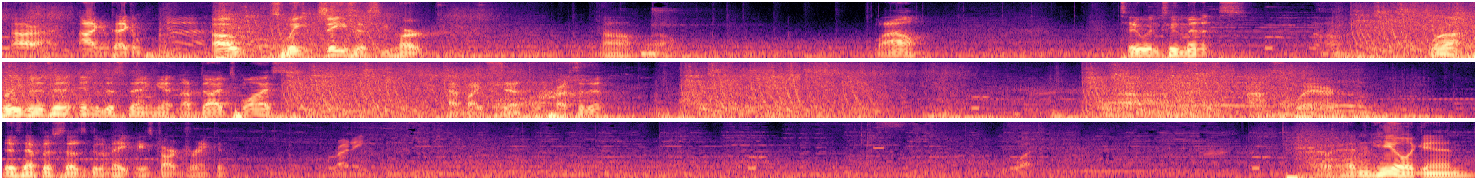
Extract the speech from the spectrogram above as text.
Alright, I can take him. Oh, sweet Jesus, you hurt. Oh, well. Wow. Two in two minutes. We're not three minutes in, into this thing yet, and I've died twice. Have I set the precedent? This episode's gonna make me start drinking. Ready? What? Go ahead and heal again.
